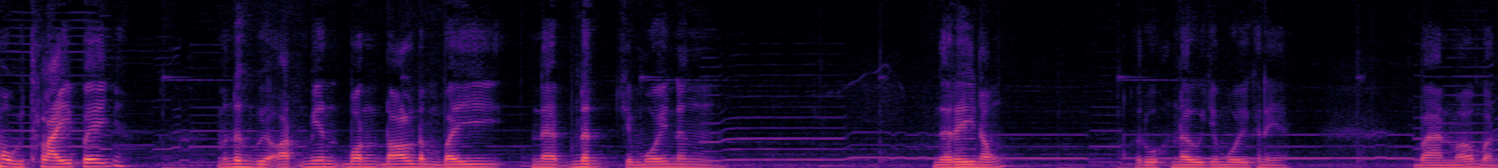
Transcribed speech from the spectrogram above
មកវាថ្លៃពេកមនុស្សវាអត់មានបនដល់ដើម្បីណែបនិតជាមួយនឹងនារីនោះរស់នៅជាមួយគ្នា បានមកបាន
